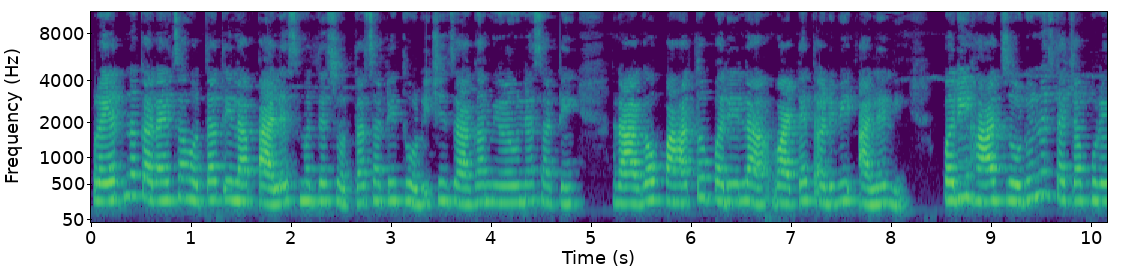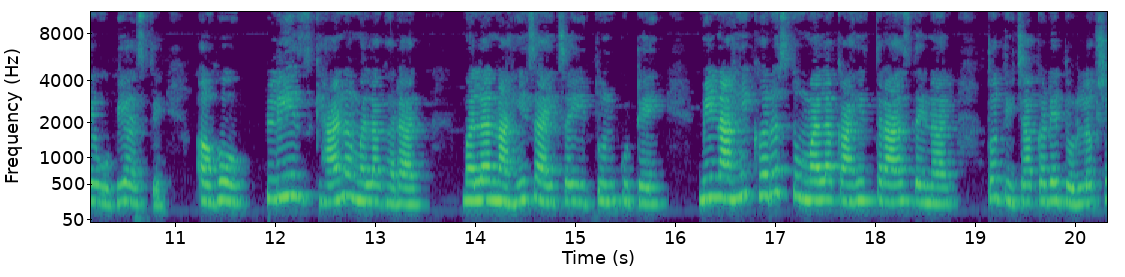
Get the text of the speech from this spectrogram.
प्रयत्न करायचा होता तिला पॅलेसमध्ये स्वतःसाठी थोडीशी जागा मिळवण्यासाठी. राघव पाहतो परीला वाटेत अडवी आलेली. परी हात जोडूनच त्याच्या पुढे उभी असते. अहो प्लीज घ्या ना मला घरात. मला नाही जायचं इथून कुठे? मी नाही खरंच तुम्हाला काही त्रास देणार. तो तिच्याकडे दुर्लक्ष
